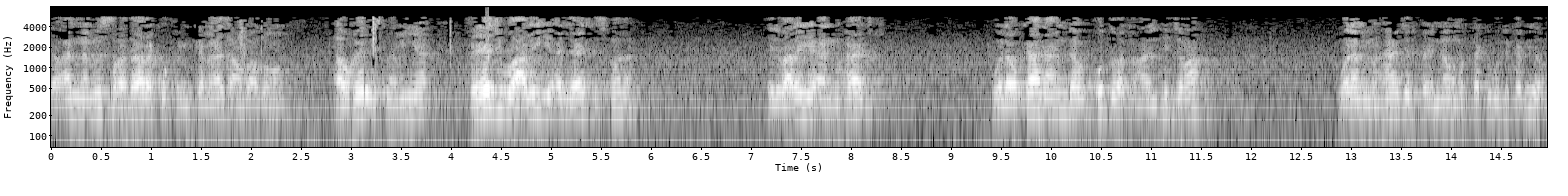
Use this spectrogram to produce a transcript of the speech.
لو أن مصر دار كفر كما يزعم بعضهم أو غير إسلامية فيجب عليه أن لا يجلس هنا. يجب عليه أن يهاجر. ولو كان عنده قدرة على الهجرة ولم يهاجر فإنه مرتكب لكبيرة.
